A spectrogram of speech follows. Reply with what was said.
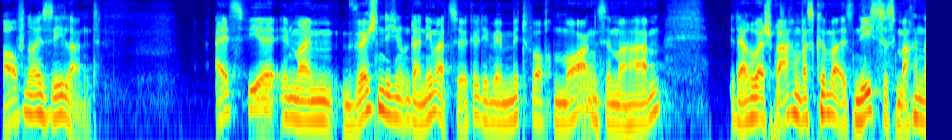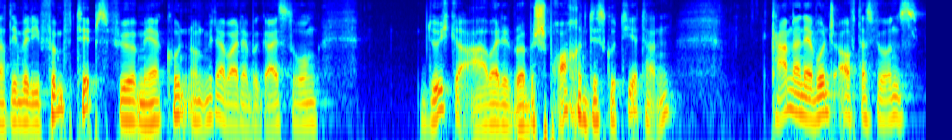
auf Neuseeland. Als wir in meinem wöchentlichen Unternehmerzirkel, den wir Mittwochmorgens immer haben, darüber sprachen, was können wir als nächstes machen, nachdem wir die fünf Tipps für mehr Kunden- und Mitarbeiterbegeisterung durchgearbeitet oder besprochen, diskutiert hatten, kam dann der Wunsch auf, dass wir uns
